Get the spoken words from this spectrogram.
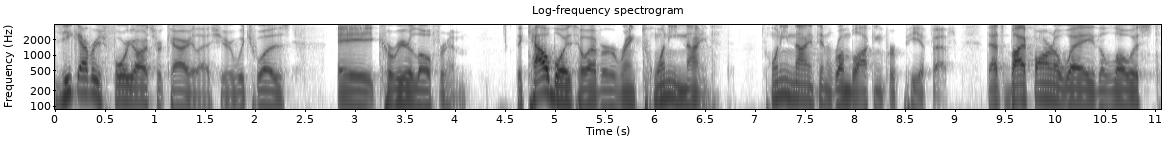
Zeke averaged four yards per carry last year, which was a career low for him. The Cowboys, however, ranked 29th, 29th in run blocking per PFF. That's by far and away the lowest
